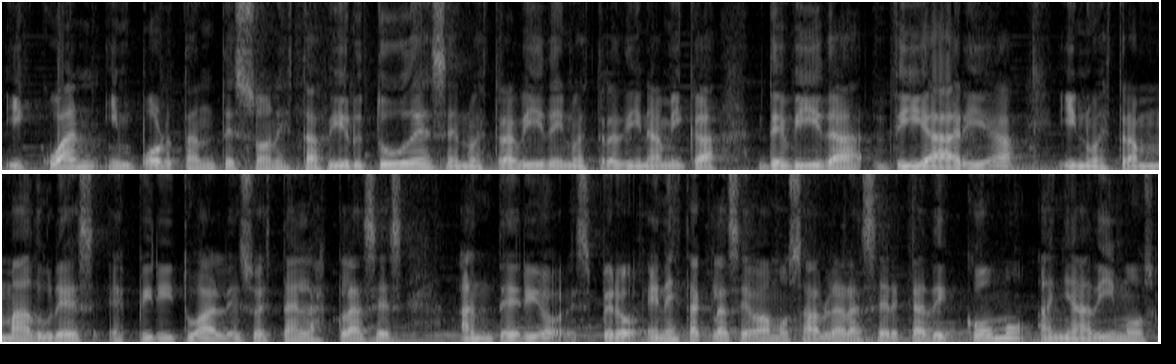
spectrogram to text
y cuán importantes son estas virtudes en nuestra vida y nuestra dinámica de vida diaria y nuestra madurez espiritual. Eso está en las clases anteriores. Pero en esta clase vamos a hablar acerca de cómo añadimos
